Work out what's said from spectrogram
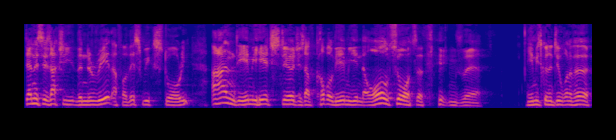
Dennis is actually the narrator for this week's story, and Amy H. Sturgis. I've coupled Amy into all sorts of things there. Amy's going to do one of her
